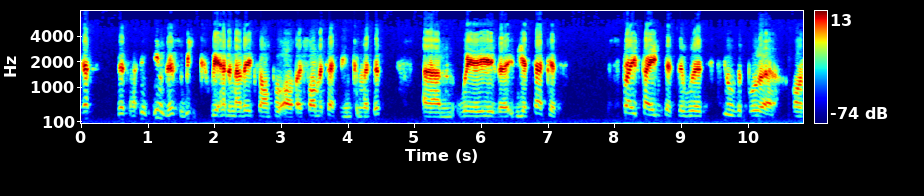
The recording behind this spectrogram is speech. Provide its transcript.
Just, just, I think in this week, we had another example of a farm attack being committed um, where the, the attackers spray painted the words kill the Boer on,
